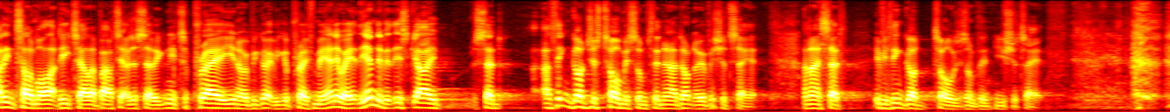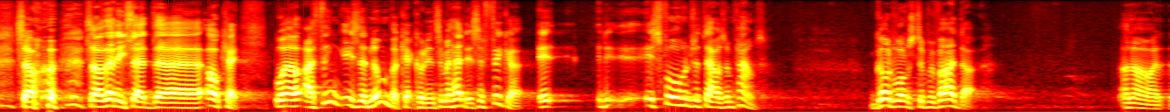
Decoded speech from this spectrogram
I didn't tell them all that detail about it. I just said, you need to pray. You know, it'd be great if you could pray for me. Anyway, at the end of it, this guy said, I think God just told me something and I don't know if I should say it. And I said, if you think God told you something, you should say it. so, so then he said, uh, okay, well, I think is the number kept coming into my head. It's a figure. It, it, it's £400,000. God wants to provide that. And I went,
